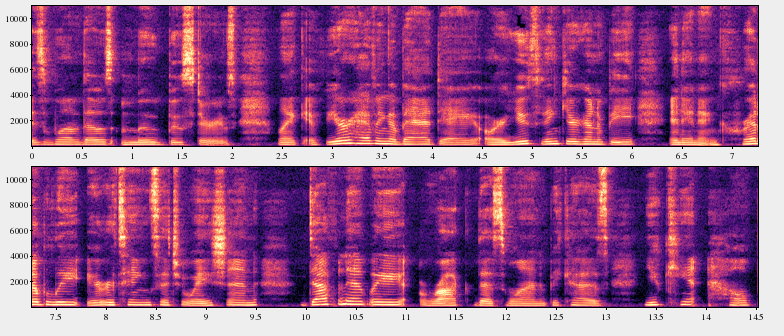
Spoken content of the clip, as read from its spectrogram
is one of those mood boosters. Like, if you're having a bad day or you think you're going to be in an incredibly irritating situation, definitely rock this one because you can't help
